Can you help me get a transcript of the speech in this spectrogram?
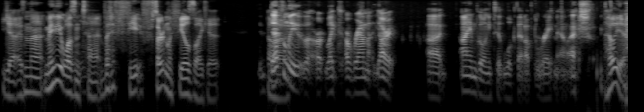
Yeah, isn't that maybe it wasn't Yeah. 10, but it fe- certainly feels like it. Definitely, uh, like around that. All right, uh, I am going to look that up right now. Actually, Hell yeah.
